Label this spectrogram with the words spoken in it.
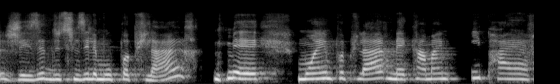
j'hésite d'utiliser le mot populaire, mais moins populaire, mais quand même hyper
